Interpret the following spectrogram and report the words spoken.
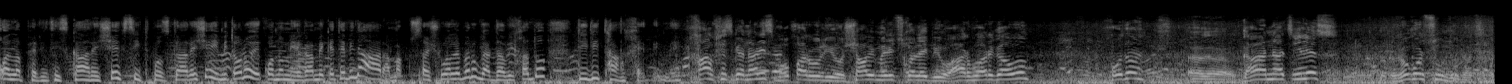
ყველაფერი ის გარეშე სითბოს გარეშე იმიტომ რომ ეკონომია გამეკეთები და არა მაქვს. საშუალება რომ გადავიხადო დიდი თანხები მე. ხალხისგან არის მოპარულიო შავი მერიცხველებიო არ ვარგაო. ხო და გაანაწილეს როგორც უნდათ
